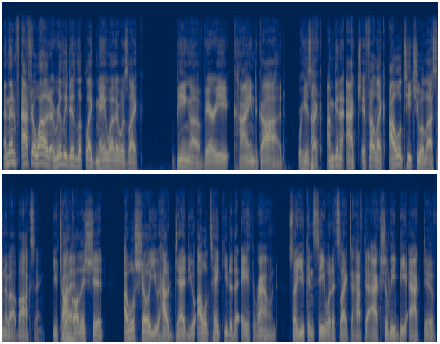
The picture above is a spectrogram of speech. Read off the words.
and then after a while it really did look like mayweather was like being a very kind god where he's like i'm gonna act it felt like i will teach you a lesson about boxing you talk Right. all this shit i will show you how dead you i will take you to the eighth round so you can see what it's like to have to actually be active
